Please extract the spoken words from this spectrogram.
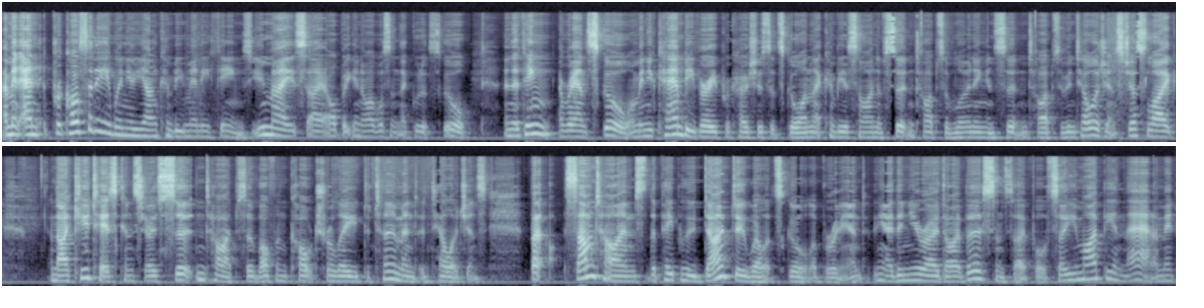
I mean, and precocity when you're young can be many things. You may say, oh, but you know, I wasn't that good at school. And the thing around school, I mean, you can be very precocious at school and that can be a sign of certain types of learning and certain types of intelligence, just like an IQ test can show certain types of often culturally determined intelligence. But sometimes the people who don't do well at school are brilliant, you know, the neurodiverse and so forth. So you might be in that. I mean,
